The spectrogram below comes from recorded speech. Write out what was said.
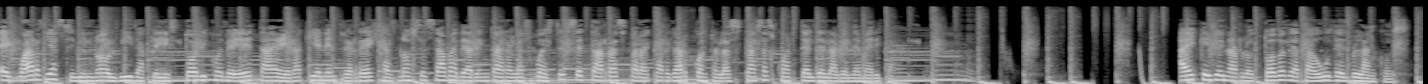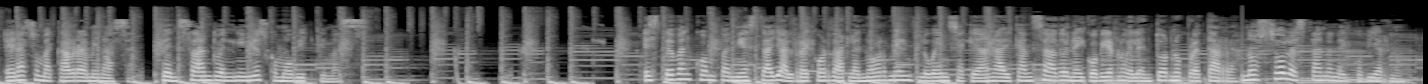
El guardia civil no olvida que el histórico de ETA era quien entre rejas no cesaba de arengar a las huestes cetarras para cargar contra las casas cuartel de la Benemérita. Hay que llenarlo todo de ataúdes blancos, era su macabra amenaza, pensando en niños como víctimas. Esteban Company estalla al recordar la enorme influencia que han alcanzado en el gobierno el entorno proetarra. No solo están en el gobierno,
